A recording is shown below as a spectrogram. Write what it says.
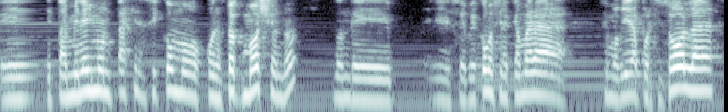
Eh, también hay montajes así como con stop motion, ¿no? Donde eh, se ve como si la cámara se moviera por sí sola,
